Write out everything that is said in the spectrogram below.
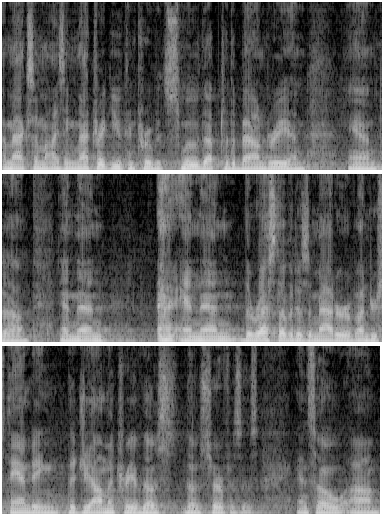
A maximizing metric, you can prove it smooth up to the boundary and, and, uh, and, then, and then the rest of it is a matter of understanding the geometry of those, those surfaces. And so, um,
